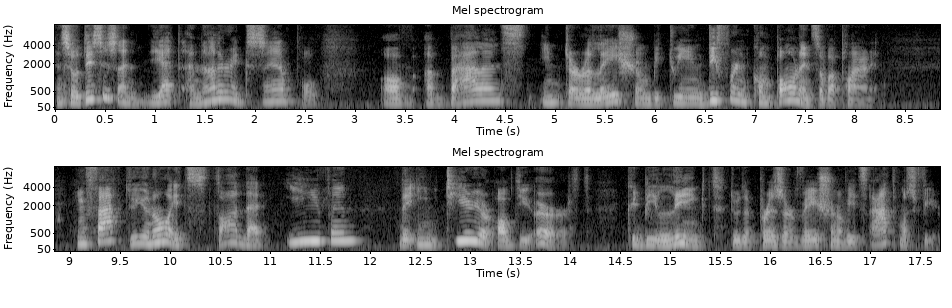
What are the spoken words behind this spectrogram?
And so this is an, yet another example of a balanced interrelation between different components of a planet. In fact, do you know, it's thought that even the interior of the Earth could be linked to the preservation of its atmosphere.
